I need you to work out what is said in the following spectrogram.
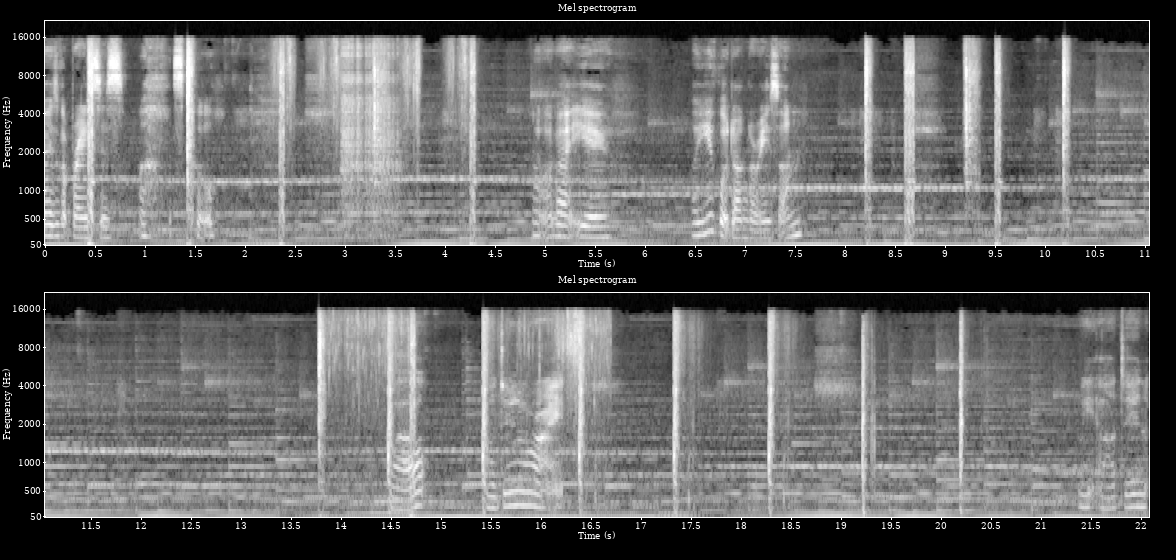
Oh, he's got braces. that's cool. What about you? Oh, you've got dungarees on. Well, we're doing alright. We are doing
